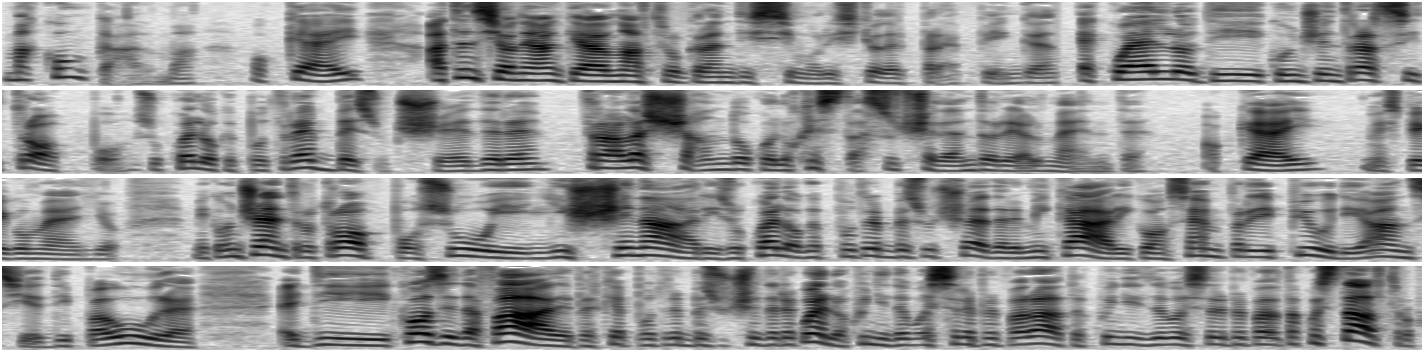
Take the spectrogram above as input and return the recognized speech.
ma con calma. Ok? Attenzione anche a un altro grandissimo rischio del prepping, è quello di concentrarsi troppo su quello che potrebbe succedere, tralasciando quello che sta succedendo realmente. Ok? Mi spiego meglio, mi concentro troppo sugli scenari, su quello che potrebbe succedere, mi carico sempre di più di ansie, di paure e di cose da fare perché potrebbe succedere quello, quindi devo essere preparato e quindi devo essere preparato a quest'altro.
